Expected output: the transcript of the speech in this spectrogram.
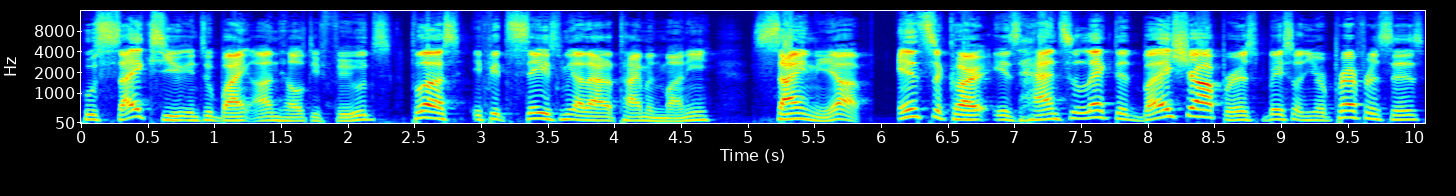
who psychs you into buying unhealthy foods, plus if it saves me a lot of time and money, sign me up. Instacart is hand selected by shoppers based on your preferences,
